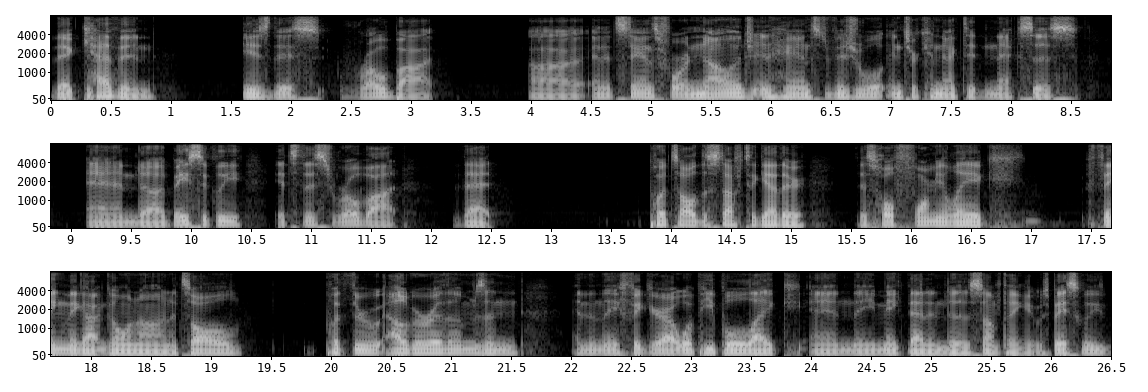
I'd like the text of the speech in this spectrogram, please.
that Kevin is this robot, uh, and it stands for Knowledge Enhanced Visual Interconnected Nexus. And uh, basically, it's this robot that puts all the stuff together. This whole formulaic thing they got going on. It's all put through algorithms and and then they figure out what people like and they make that into something. It was basically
